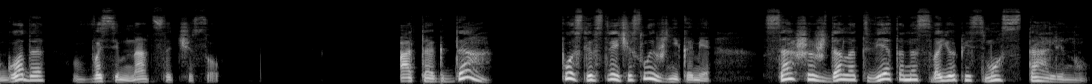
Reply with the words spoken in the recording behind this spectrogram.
года в 18 часов. А тогда, после встречи с лыжниками, Саша ждал ответа на свое письмо Сталину.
